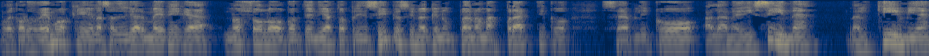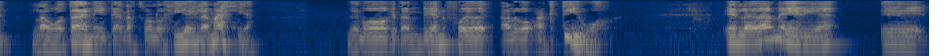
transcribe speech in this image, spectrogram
Recordemos que la sabiduría hermética no solo contenía estos principios, sino que en un plano más práctico se aplicó a la medicina, la alquimia, la botánica, la astrología y la magia. De modo que también fue algo activo. En la Edad Media eh,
